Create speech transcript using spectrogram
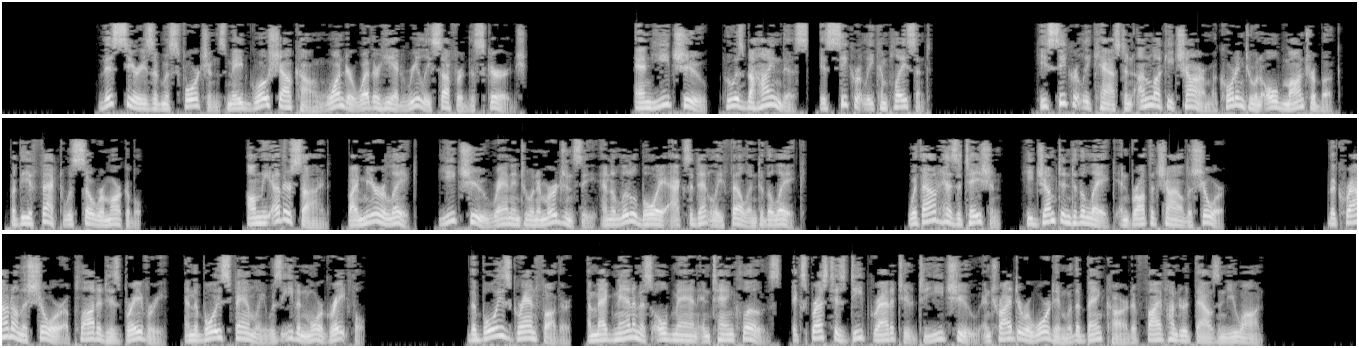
This series of misfortunes made Guo Xiaokong wonder whether he had really suffered the scourge. And Yi Chu, who is behind this, is secretly complacent. He secretly cast an unlucky charm according to an old mantra book, but the effect was so remarkable. On the other side, by Mirror Lake, Yi Chu ran into an emergency and a little boy accidentally fell into the lake. Without hesitation, he jumped into the lake and brought the child ashore. The crowd on the shore applauded his bravery, and the boy's family was even more grateful. The boy's grandfather, a magnanimous old man in tang clothes, expressed his deep gratitude to Yi Chu and tried to reward him with a bank card of 500,000 yuan.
